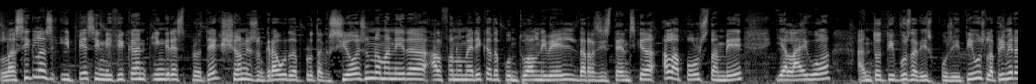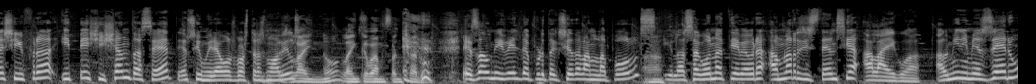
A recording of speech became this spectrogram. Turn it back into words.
Les sigles IP signifiquen Ingress Protection, és un grau de protecció, és una manera alfanumèrica de puntuar el nivell de resistència a la pols també i a l'aigua en tot tipus de dispositius. La primera xifra, IP67, eh, si mireu els vostres És mòbils, l'any, no? L'any que vam pensar-ho. és el nivell de protecció davant la pols Ah. i la segona té a veure amb la resistència a l'aigua. El mínim és 0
